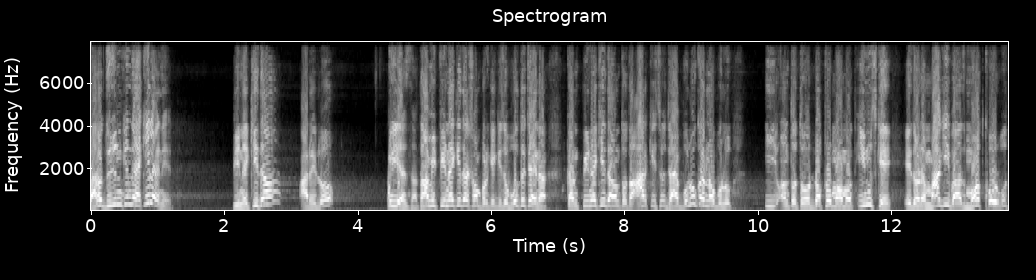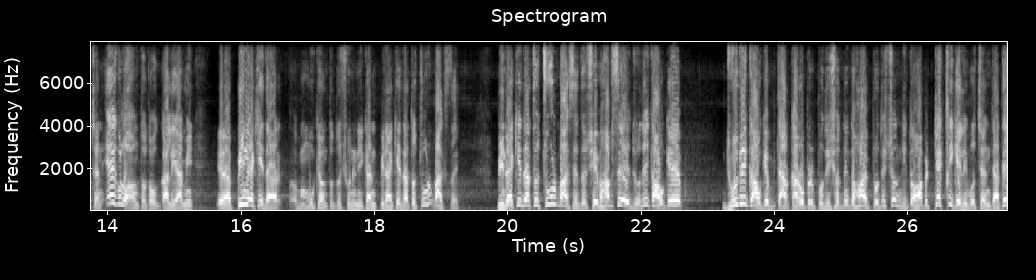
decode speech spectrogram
তারা দুজন কিন্তু একই লাইনের। পিনাকিদা আর এলো ইলিয়াস দা তো আমি পিনাকিদা সম্পর্কে কিছু বলতে চাই না, কারণ পিনাকিদা অন্তত আর কিছু যায় বলুক আর না বলুক, ই অন্তত ডক্টর মোহাম্মদ ইনুসকে এই ধরনের মাগিবাজ মদ খোর বুঝছেন, এগুলো অন্তত গালি আমি পিনাকিদার মুখে অন্তত শুনিনি, কারণ পিনাকিদা তো চুল পাকছে পিনাকিদার তো চুল পাকছে, তো সে ভাবছে যদি কাউকে যদি কাউকে তার কারও উপরে প্রতিশোধ নিতে হয়, প্রতিশোধ নিতে হবে টেকনিক্যালি বুঝছেন? যাতে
